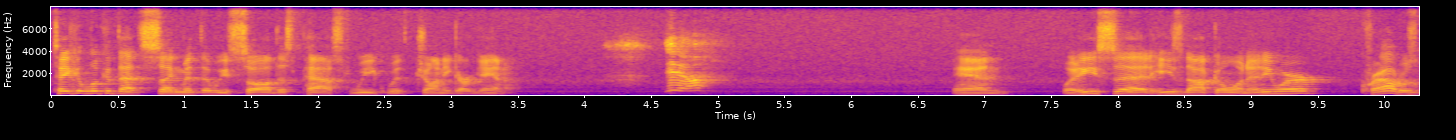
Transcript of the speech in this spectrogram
take a look at that segment that we saw this past week with Johnny Gargano. Yeah. And when he said he's not going anywhere, crowd was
